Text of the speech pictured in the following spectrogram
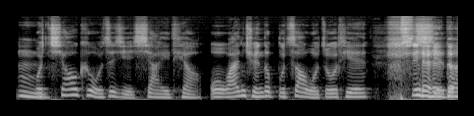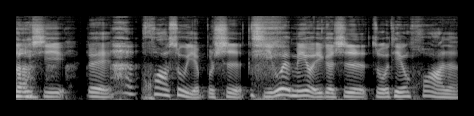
嗯我教课我自己也吓一跳，我完全都不照我昨天 写的东西，对，话术也不是，体位没有一个是昨天画的，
